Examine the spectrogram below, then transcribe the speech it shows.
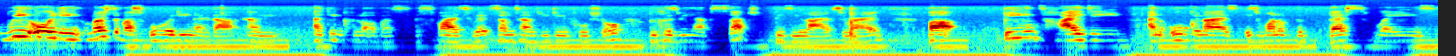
we already, most of us already know that, and I think a lot of us aspire to it. Sometimes we do fall short because we have such busy lives, right? But being tidy and organized is one of the best ways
